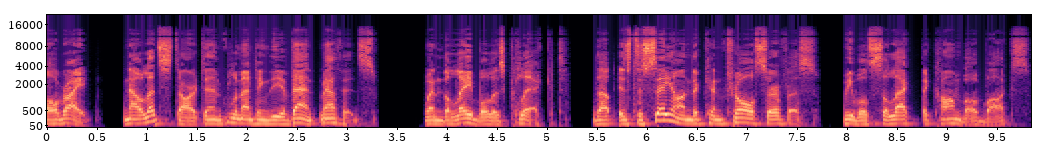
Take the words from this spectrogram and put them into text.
Alright, now let's start implementing the event methods. When the label is clicked, that is to say on the control surface, we will select the combo box.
